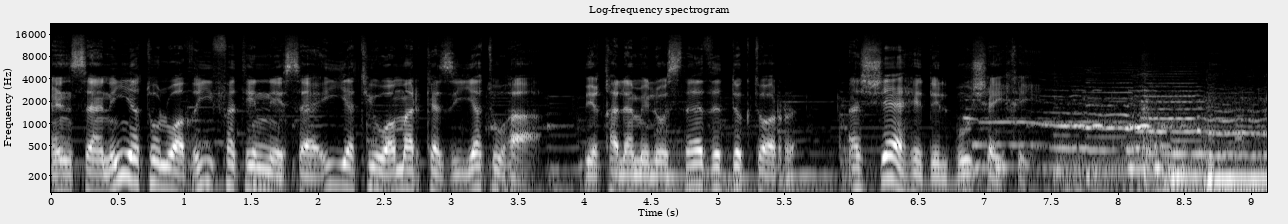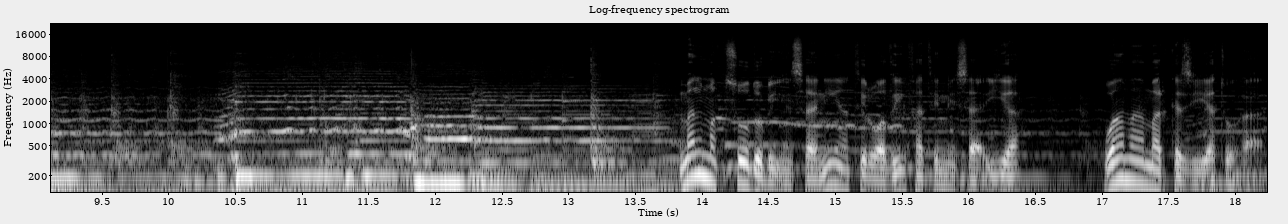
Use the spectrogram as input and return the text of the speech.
إنسانية الوظيفة النسائية ومركزيتها بقلم الأستاذ الدكتور الشاهد البوشيخي. ما المقصود بإنسانية الوظيفة النسائية وما مركزيتها؟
